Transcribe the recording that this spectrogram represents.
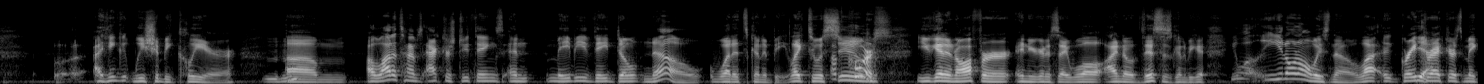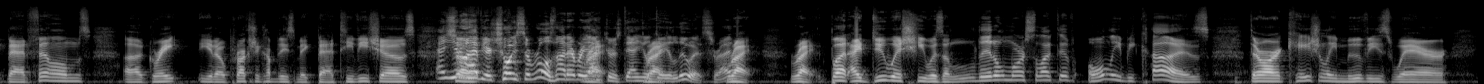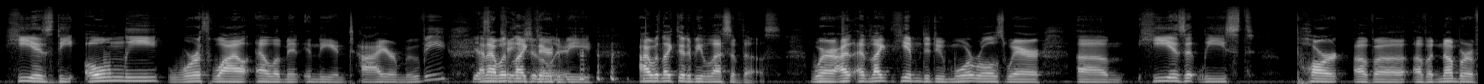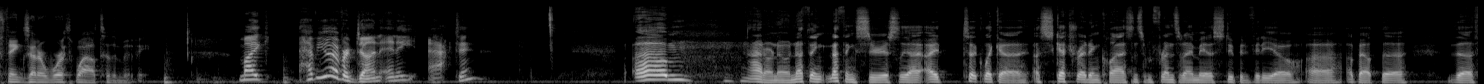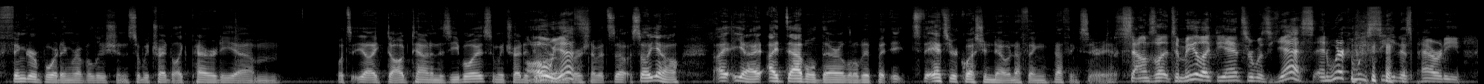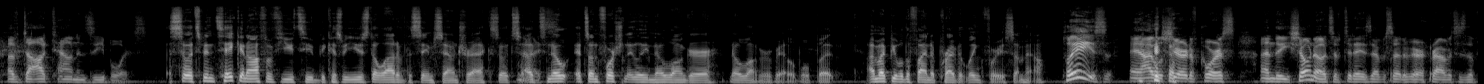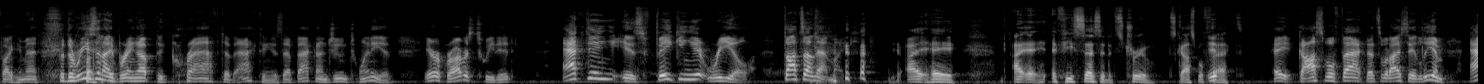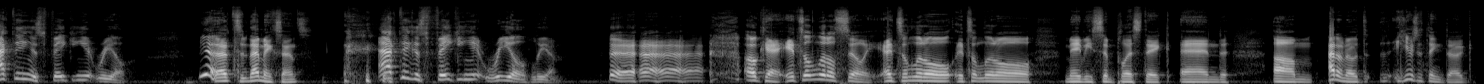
I think we should be clear. Mm-hmm. Um, a lot of times actors do things and maybe they don't know what it's going to be. Like to assume you get an offer and you're going to say, "Well, I know this is going to be good." You- Well, you don't always know. Lot- Great Yeah. directors make bad films. Uh, great, you know, production companies make bad TV shows. And you So- don't have your choice of roles. Not every Right, actor is Daniel right, Day Lewis, right? Right, right. But I do wish he was a little more selective, only because there are occasionally movies where he is the only worthwhile element in the entire movie, Yes, and I would like there to be, I would like there to be less of those. Where I, I'd like him to do more roles where um, he is at least part of a of a number of things that are worthwhile to the movie. Mike, have you ever done any acting? Um, I don't know. Nothing. Nothing seriously. I, I took like a, a sketch writing class, and some friends and I made a stupid video uh, about the the fingerboarding revolution. So we tried to like parody um, what's it, yeah, like Dogtown and the Z Boys, and we tried to do Oh, our yes. version of it. So so you know, I you know I, I dabbled there a little bit, but it, to answer your question, no, nothing nothing serious. Sounds like to me like the answer was yes. And where can we see this parody of Dogtown and Z Boys? So it's been taken off of YouTube because we used a lot of the same soundtrack. So it's Nice. it's no it's unfortunately no longer no longer available, but. I might be able to find a private link for you somehow. Please. And I will share it, of course, on the show notes of today's episode of Eric Roberts is the fucking man. But the reason I bring up the craft of acting is that back on June 20th, Eric Roberts tweeted, Acting is faking it real. Thoughts on that, Mike? I hey, I if he says it, it's true. It's gospel It- fact. hey, gospel fact. That's what I say. Liam, acting is faking it real. Yeah, that's that makes sense. Acting is faking it real, Liam. okay, it's a little silly. It's a little it's a little maybe simplistic and um I don't know. Here's the thing, Doug.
